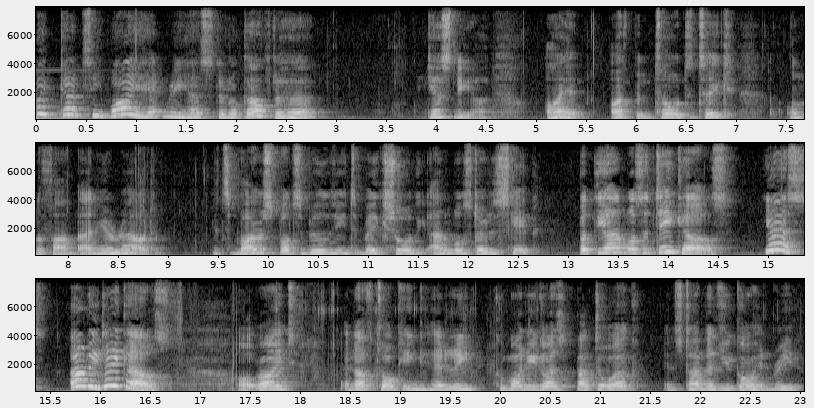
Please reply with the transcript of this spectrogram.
I can't see why Henry has to look after her. Yes, dear. I I've been told to take on the farm Annie around. It's my responsibility to make sure the animals don't escape. But the animals are decals. Yes, only decals. All right, enough talking, Henry. Come on, you guys, back to work. It's time that you go, Henry.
